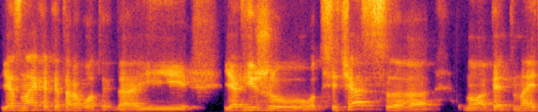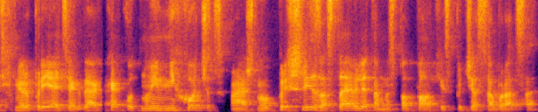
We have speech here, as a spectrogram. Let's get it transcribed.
я знаю, как это работает, да, и я вижу вот сейчас, э, ну, опять на этих мероприятиях, да, как вот, ну, им не хочется, понимаешь, ну, вот пришли, заставили там из-под палки, из ПЧ собраться,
